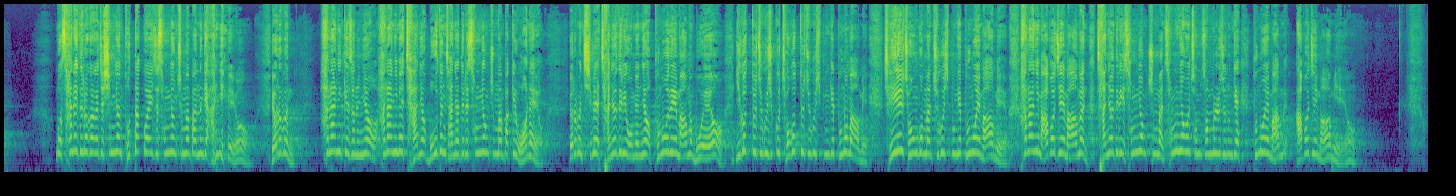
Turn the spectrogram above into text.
뭐 산에 들어가가지고 10년 도 닦아야지 성령 충만 받는 게 아니에요. 여러분, 하나님께서는요, 하나님의 자녀, 모든 자녀들의 성령 충만 받길 원해요. 여러분 집에 자녀들이 오면요 부모들의 마음은 뭐예요? 이것도 주고 싶고 저것도 주고 싶은 게 부모 마음이에요. 제일 좋은 것만 주고 싶은 게 부모의 마음이에요. 하나님 아버지의 마음은 자녀들이 성령 충만, 성령을 선물로 주는 게 부모의 마음, 아버지의 마음이에요.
